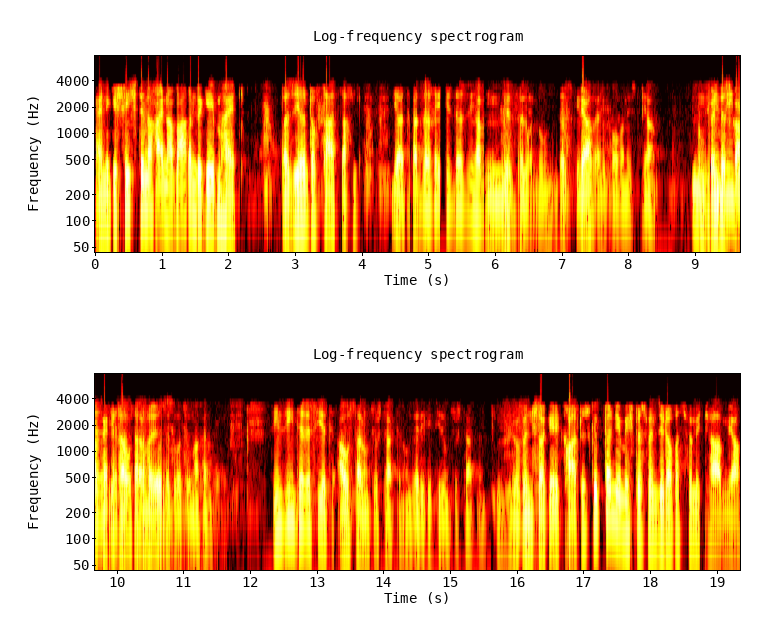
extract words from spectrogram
Eine Geschichte nach einer wahren Begebenheit. Basierend auf Tatsachen. Ja, Tatsache ist, dass Sie haben Mhm. Geld verloren und das Geld Ja. eingefroren ist. Ja. Und wenn das gar keine Tatsache ist? Zu machen? Sind Sie interessiert, Auszahlung zu starten und Verifizierung zu starten? Ja, wenn es da Geld gratis gibt, dann nehme ich das, wenn Sie da was für mich haben, ja.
